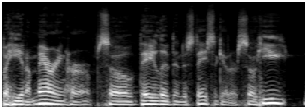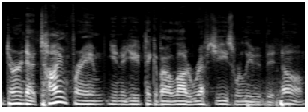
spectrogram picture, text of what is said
But he ended up marrying her, so they lived in the states together. So he during that time frame, you know, you think about a lot of refugees were leaving Vietnam.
